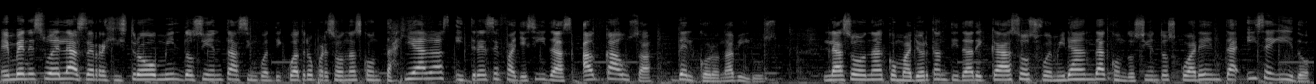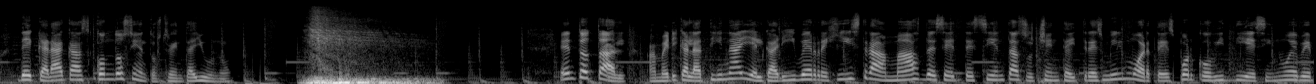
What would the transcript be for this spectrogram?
En Venezuela se registró 1.254 personas contagiadas y 13 fallecidas a causa del coronavirus. La zona con mayor cantidad de casos fue Miranda con 240 y seguido de Caracas con 231. En total, América Latina y el Caribe registra más de 783 mil muertes por COVID-19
